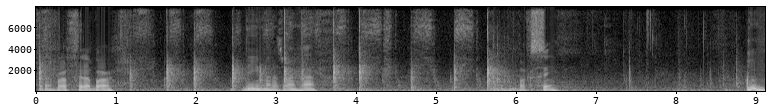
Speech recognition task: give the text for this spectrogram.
theta bar theta bar d minus one half box c.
